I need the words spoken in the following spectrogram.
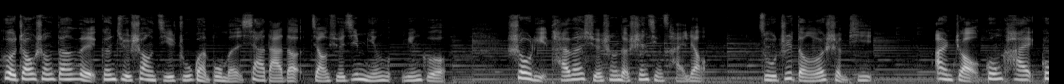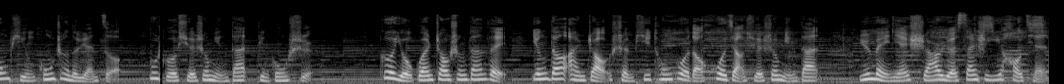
各招生单位根据上级主管部门下达的奖学金名名额，受理台湾学生的申请材料，组织等额审批，按照公开、公平、公正的原则出核学生名单并公示。各有关招生单位应当按照审批通过的获奖学生名单。于每年十二月三十一号前，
